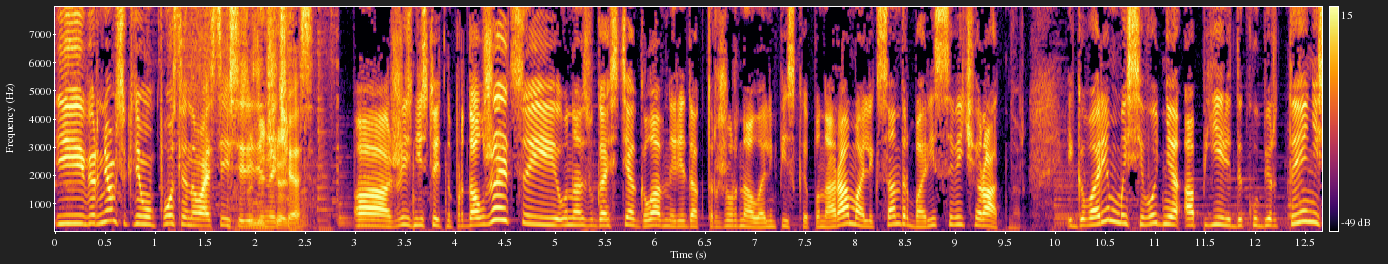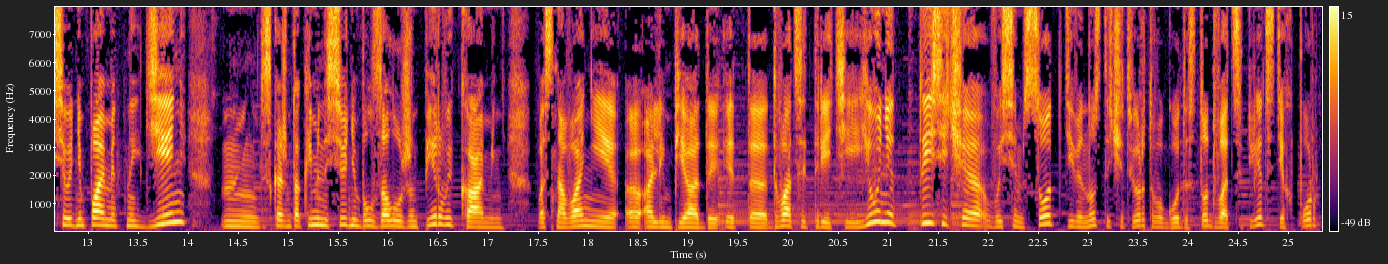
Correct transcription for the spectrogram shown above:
и вернемся к нему после новостей середины часа. А, жизнь действительно продолжается, и у нас в гостях главный редактор журнала «Олимпийская панорама» Александр Борисович Ратнер. И говорим мы сегодня о Пьере де Кубертене. Сегодня памятный день. Скажем так, именно сегодня был заложен первый камень в основании э, Олимпиады. Это 23 июня 1894 года. 120 лет с тех пор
